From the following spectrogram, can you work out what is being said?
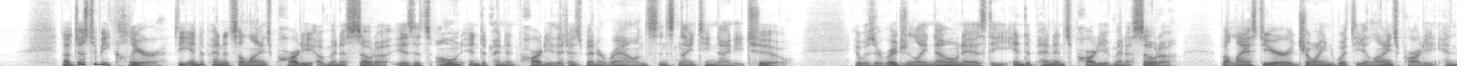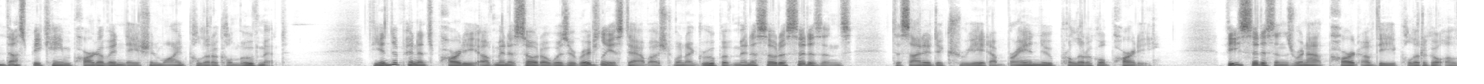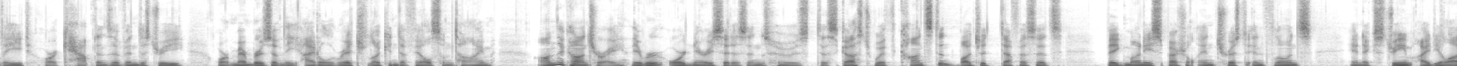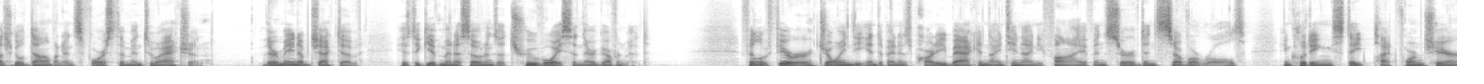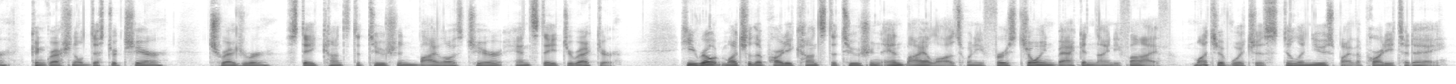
Now, just to be clear, the Independence Alliance Party of Minnesota is its own independent party that has been around since 1992. It was originally known as the Independence Party of Minnesota, but last year joined with the Alliance Party and thus became part of a nationwide political movement. The Independence Party of Minnesota was originally established when a group of Minnesota citizens decided to create a brand new political party these citizens were not part of the political elite or captains of industry or members of the idle rich looking to fill some time. On the contrary, they were ordinary citizens whose disgust with constant budget deficits, big money special interest influence, and extreme ideological dominance forced them into action. Their main objective is to give Minnesotans a true voice in their government. Philip Fuehrer joined the Independence Party back in 1995 and served in several roles, including state platform chair, congressional district chair, treasurer, state constitution bylaws chair, and state director. He wrote much of the party constitution and bylaws when he first joined back in 95, much of which is still in use by the party today.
